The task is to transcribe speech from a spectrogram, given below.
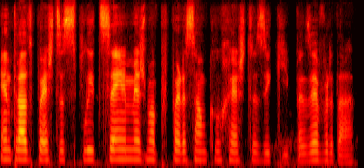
entrado para esta split sem a mesma preparação que o resto das equipas, é verdade.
